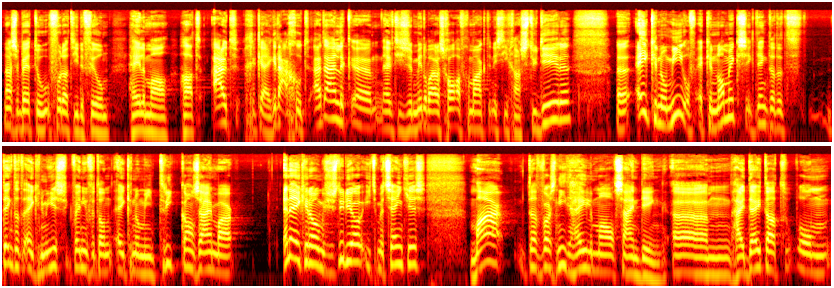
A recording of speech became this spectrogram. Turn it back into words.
naar zijn bed toe, voordat hij de film helemaal had uitgekeken. Nou goed, uiteindelijk heeft hij zijn middelbare school afgemaakt en is hij gaan studeren. economie of economics, ik denk dat het denk dat het economie is. Ik weet niet of het dan econometrie kan zijn, maar een economische studio, iets met centjes. Maar dat was niet helemaal zijn ding. Ehm, hij deed dat om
